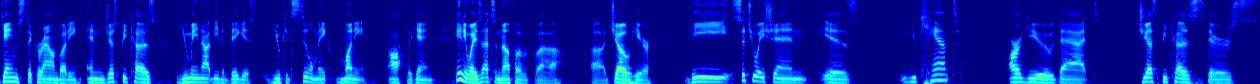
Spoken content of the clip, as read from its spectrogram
Games stick around, buddy. And just because you may not be the biggest, you could still make money off the game. Anyways, that's enough of uh, uh, Joe here. The situation is you can't argue that just because there's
